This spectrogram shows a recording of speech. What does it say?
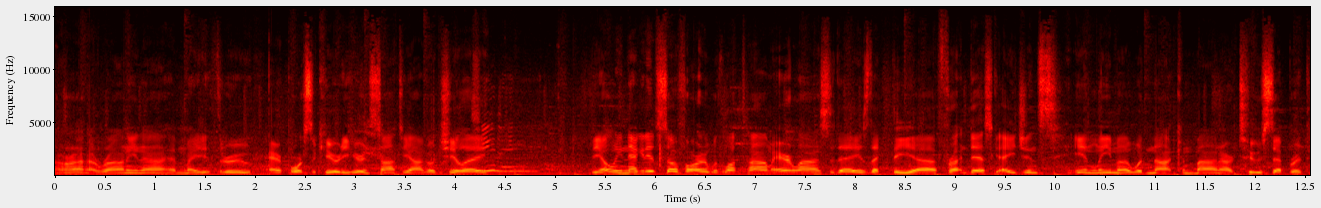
Alright, Rani and I have made it through airport security here in Santiago, Chile. The only negative so far with Latam Airlines today is that the uh, front desk agents in Lima would not combine our two separate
